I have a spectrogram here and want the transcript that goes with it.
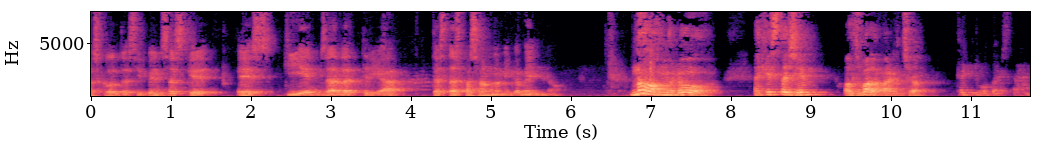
Escolta, si penses que és qui ens ha de triar, t'estàs passant una mica amb ell, no? No, home, no! Aquesta gent els va a la marxa. T'equivoques tant.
